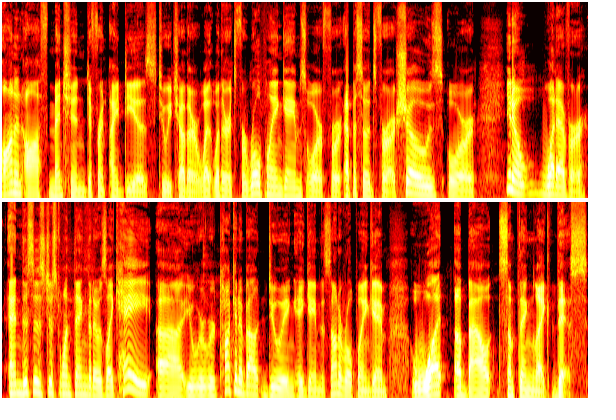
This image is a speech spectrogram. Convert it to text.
on and off mention different ideas to each other, wh- whether it's for role playing games or for episodes for our shows or, you know, whatever. And this is just one thing that I was like, hey, uh, you were, we're talking about doing a game that's not a role playing game. What about something like this?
